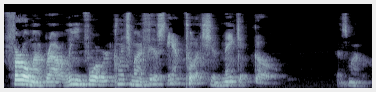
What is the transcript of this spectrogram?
furrow my brow, lean forward, clench my fist, and push and make it go. That's my will.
